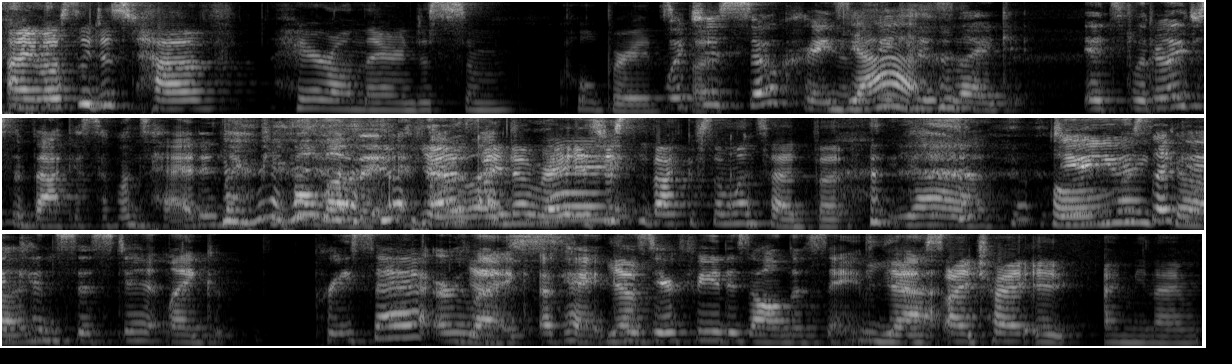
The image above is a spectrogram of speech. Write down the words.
but I mostly just have hair on there and just some cool braids. Which but- is so crazy Yeah. because like it's literally just the back of someone's head and like people love it. They're yes, I know, right? It's just the back of someone's head, but Yeah. Oh do Oh you my use like God. a consistent like preset or Yes. like okay Yep. because your feed is all the same. yes, Yeah. I try it. I mean, I'm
